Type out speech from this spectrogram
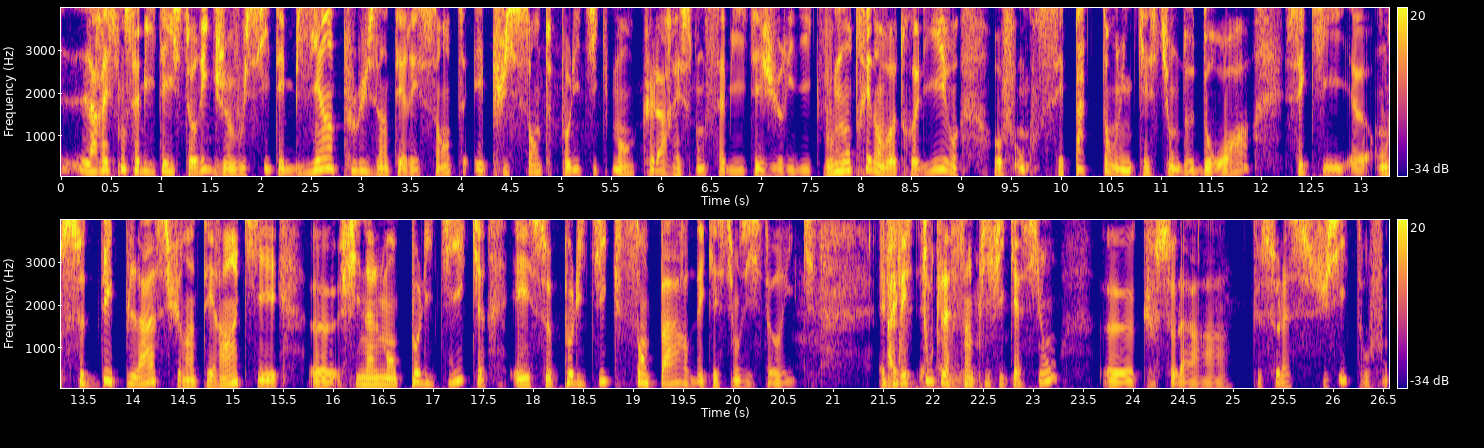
la responsabilité historique, je vous cite, est bien plus intéressante et puissante politiquement que la responsabilité juridique. Vous montrez dans votre livre, au fond, que c'est pas tant une question de droit, c'est qu'on se déplace sur un terrain qui est euh, finalement politique et ce politique s'empare des questions historiques. Avec toute la simplification euh, que, cela, que cela suscite, au fond.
